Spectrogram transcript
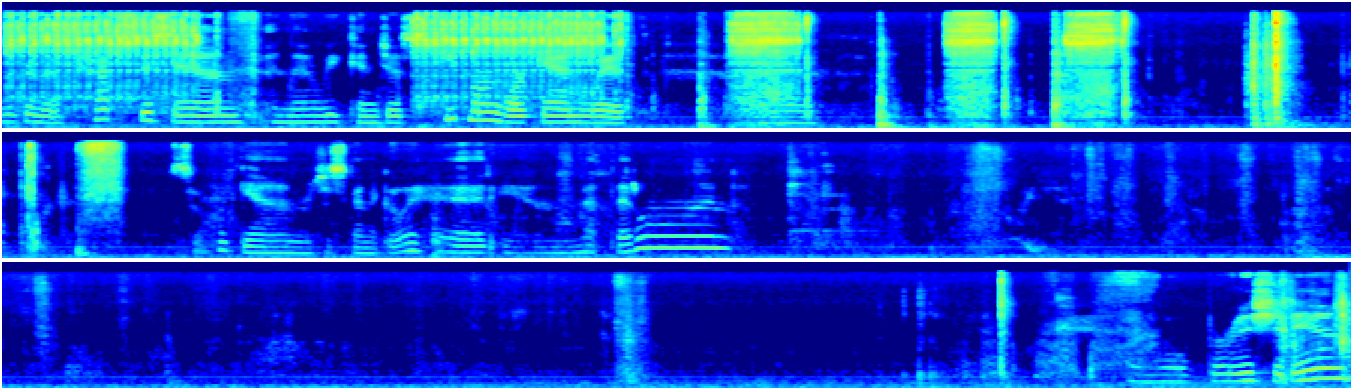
We're going to attach this in and then we can just keep on working with again, we're just going to go ahead and mat that on. And we'll burnish it in.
